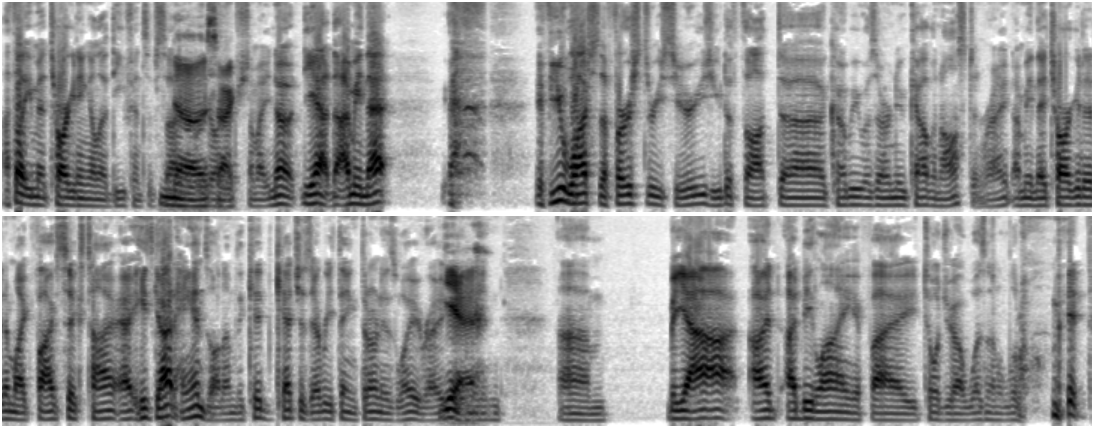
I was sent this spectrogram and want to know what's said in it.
I thought you meant targeting on the defensive side. No, sorry. somebody. No, yeah, I mean that. if you watched the first three series, you'd have thought uh, Kobe was our new Calvin Austin, right? I mean, they targeted him like five, six times. Uh, he's got hands on him. The kid catches everything thrown his way, right? Yeah. I mean, um, but yeah, I, I'd I'd be lying if I told you I wasn't a little bit.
